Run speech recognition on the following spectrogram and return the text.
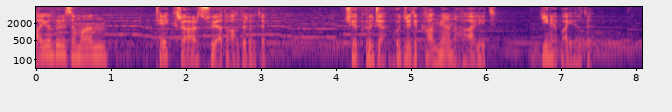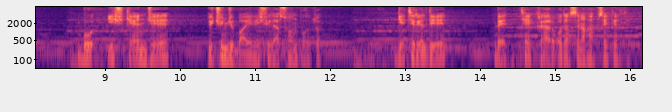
Ayıldığı zaman tekrar suya daldırıldı. Çırpınacak kudreti kalmayan Halit yine bayıldı. Bu işkence üçüncü bayılışıyla son buldu. Getirildi ve tekrar odasına hapsedildi.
